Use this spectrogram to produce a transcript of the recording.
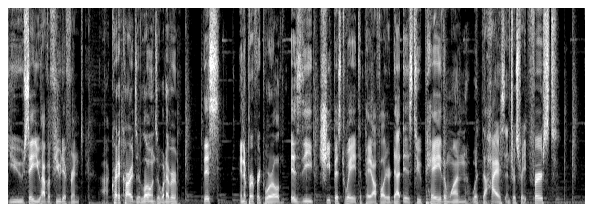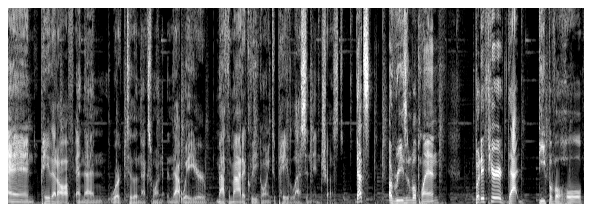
You say you have a few different uh, credit cards or loans or whatever. This, in a perfect world, is the cheapest way to pay off all your debt is to pay the one with the highest interest rate first and pay that off and then work to the next one. And that way you're mathematically going to pay less in interest. That's a reasonable plan. But if you're that deep of a hole,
